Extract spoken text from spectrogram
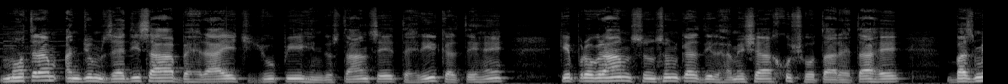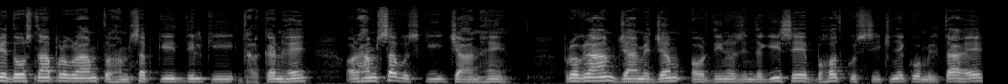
محترم انجم زیدی صاحب بہرائچ یو پی ہندوستان سے تحریر کرتے ہیں کہ پروگرام سن سن کر دل ہمیشہ خوش ہوتا رہتا ہے۔ بزم دوستاں، پروگرام تو ہم سب کی دل کی دھڑکن ہے اور ہم سب اس کی جان ہیں۔ پروگرام جامع جم اور دین و زندگی سے بہت کچھ سیکھنے کو ملتا ہے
